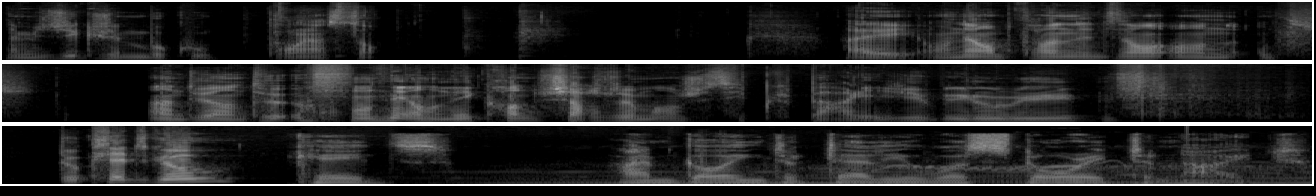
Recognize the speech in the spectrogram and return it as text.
La musique j'aime beaucoup pour l'instant. Allez, on est en, en, en 1, 2, 1, 2. On est en écran de chargement, je sais plus parler. Donc let's go. Kids, I'm going to tell you a story tonight.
